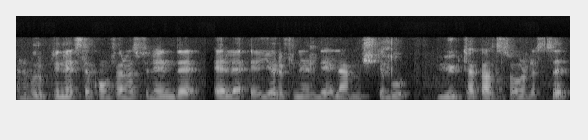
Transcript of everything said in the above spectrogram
Hani Brooklyn Nets de konferans finalinde ele, e, yarı finalinde elenmişti bu büyük takas sonrası.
